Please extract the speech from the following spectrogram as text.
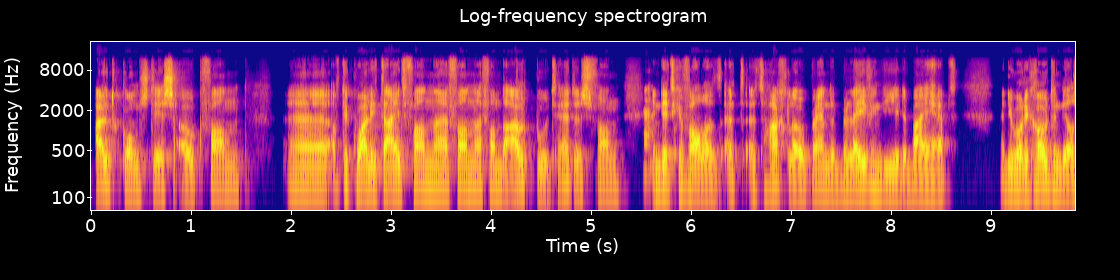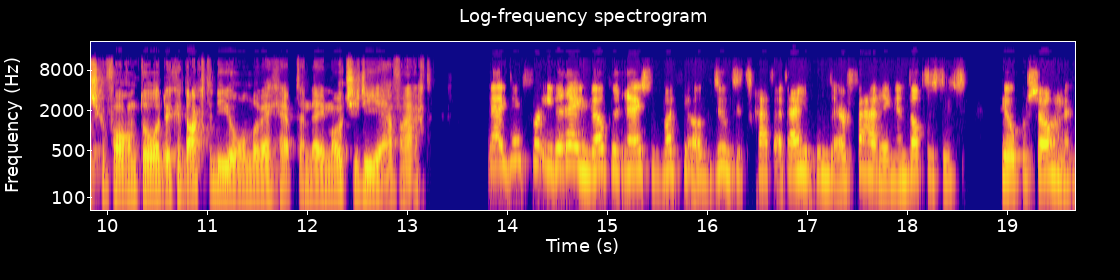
uitkomst is ook van, uh, of de kwaliteit van, van, van de output. Hè? Dus van in dit geval het, het, het hardlopen en de beleving die je erbij hebt. Die worden grotendeels gevormd door de gedachten die je onderweg hebt en de emoties die je ervaart. Ja, ik denk voor iedereen, welke reis of wat je ook doet, het gaat uiteindelijk om de ervaring. En dat is dus heel persoonlijk.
